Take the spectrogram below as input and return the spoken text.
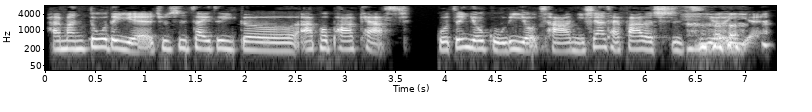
还蛮多的耶，就是在这个 Apple Podcast，果真有鼓励有差。你现在才发了十集而已耶。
